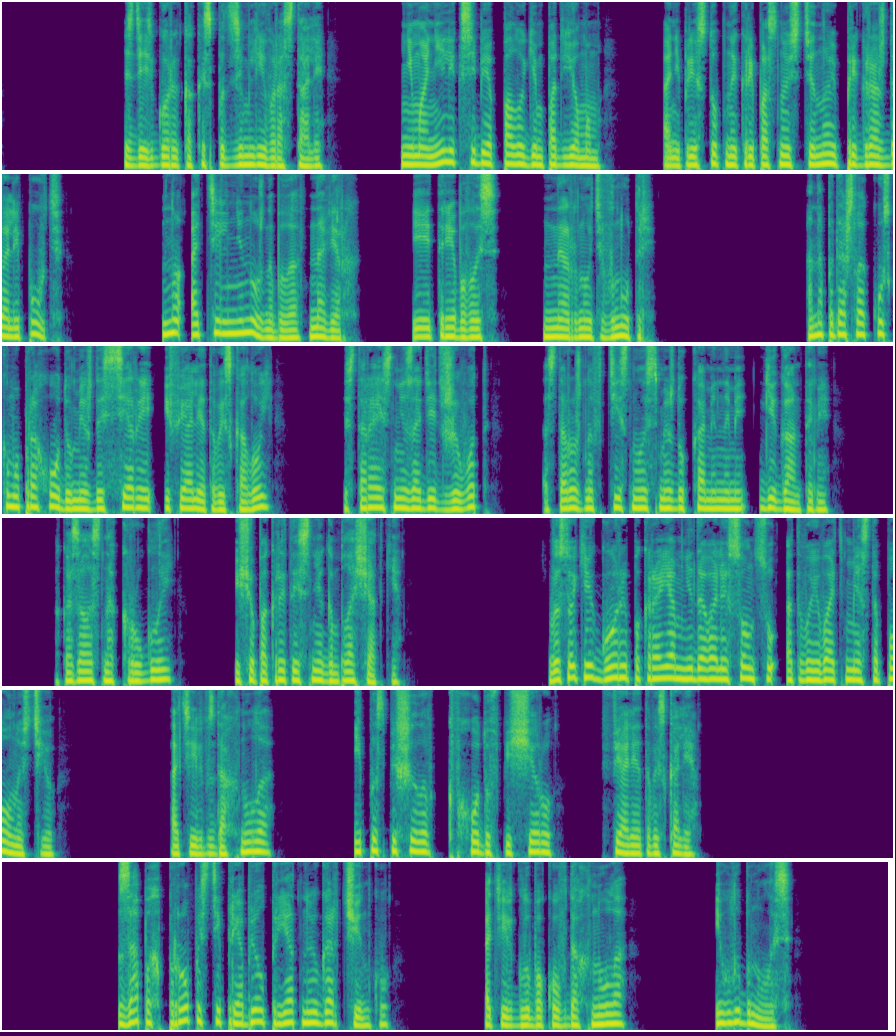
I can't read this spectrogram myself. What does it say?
Здесь горы как из-под земли вырастали, не манили к себе пологим подъемом, а неприступной крепостной стеной преграждали путь. Но Атиль не нужно было наверх. Ей требовалось нырнуть внутрь. Она подошла к узкому проходу между серой и фиолетовой скалой и, стараясь не задеть живот, осторожно втиснулась между каменными гигантами. Оказалась на круглой, еще покрытой снегом площадке. Высокие горы по краям не давали солнцу отвоевать место полностью. Атиль вздохнула и поспешила к входу в пещеру в фиолетовой скале. Запах пропасти приобрел приятную горчинку. Атиль глубоко вдохнула и улыбнулась.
